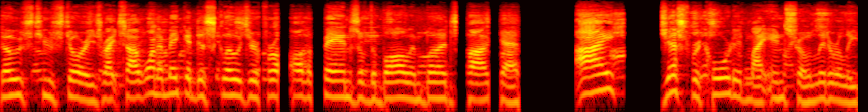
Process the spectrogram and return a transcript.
those two stories, right? So I want to make a disclosure for all the fans of the Ball and Buds podcast. I just recorded my intro literally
